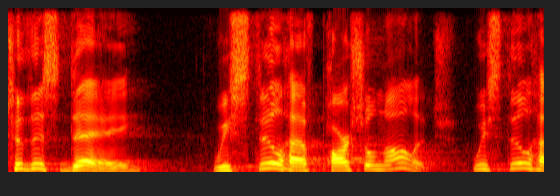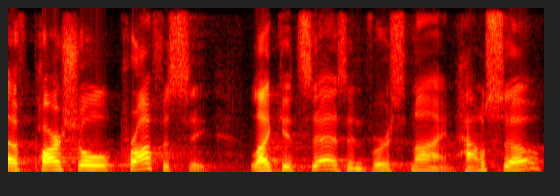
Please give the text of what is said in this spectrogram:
to this day, we still have partial knowledge. We still have partial prophecy, like it says in verse nine. How so?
